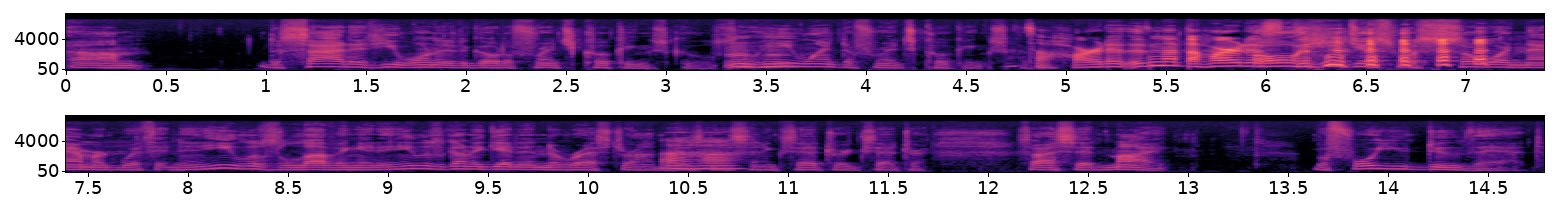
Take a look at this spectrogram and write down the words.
um, decided he wanted to go to French cooking school, so Mm-hmm. he went to French cooking school. It's a hardest. Isn't that the hardest? Oh, he just was so enamored with it, and he was loving it, and he was going to get into restaurant Uh-huh. business, and et cetera, et cetera. So I said, Mike, before you do that,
